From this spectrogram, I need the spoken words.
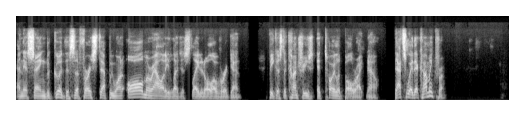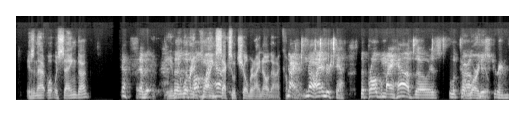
and they're saying, "The good. This is the first step. We want all morality legislated all over again, because the country's a toilet bowl right now." That's where they're coming from. Isn't that what we're saying, Doug? Yeah, the, you weren't implying have, sex with children. I know that. I come right. No, I understand. The problem I have though is look throughout history, you?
